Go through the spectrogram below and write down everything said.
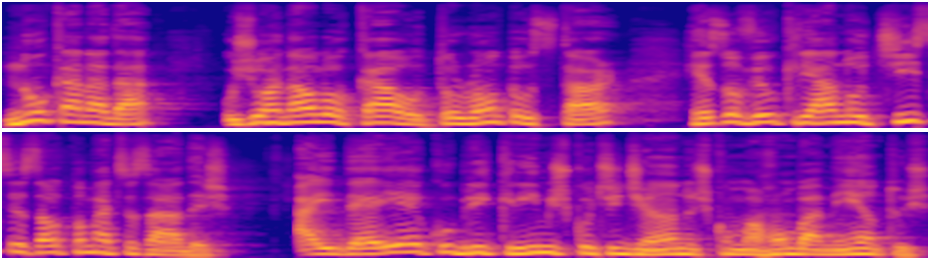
No Canadá, o jornal local Toronto Star resolveu criar notícias automatizadas. A ideia é cobrir crimes cotidianos como arrombamentos,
